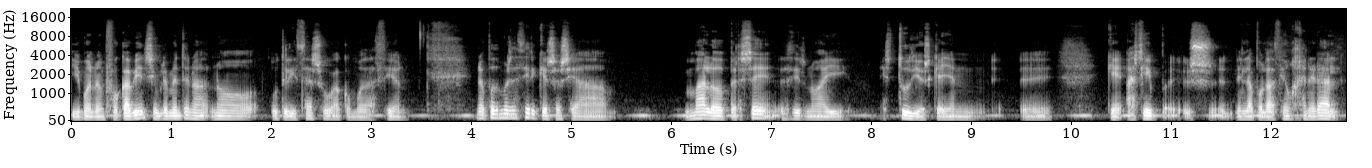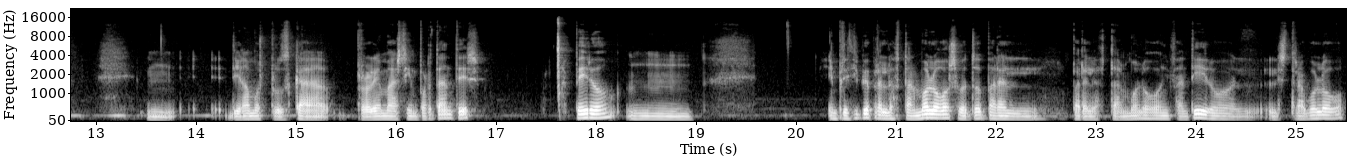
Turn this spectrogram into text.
Y bueno, enfoca bien, simplemente no, utiliza su acomodación. No podemos decir que eso sea malo per se, es decir, no hay estudios que hayan eh, que así pues, en la población general, mm, digamos, produzca problemas importantes, pero mm, en principio para el oftalmólogo, sobre todo para el, para el oftalmólogo infantil o el, estrabólogo,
